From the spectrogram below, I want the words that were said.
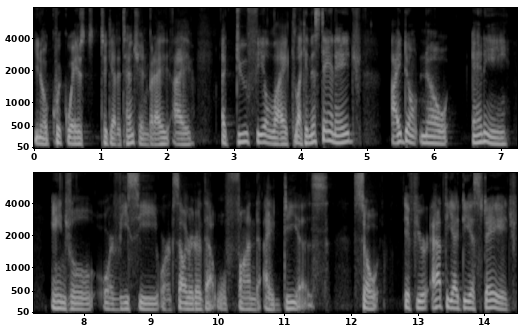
you know quick ways to get attention but I, I i do feel like like in this day and age i don't know any angel or vc or accelerator that will fund ideas. So if you're at the idea stage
